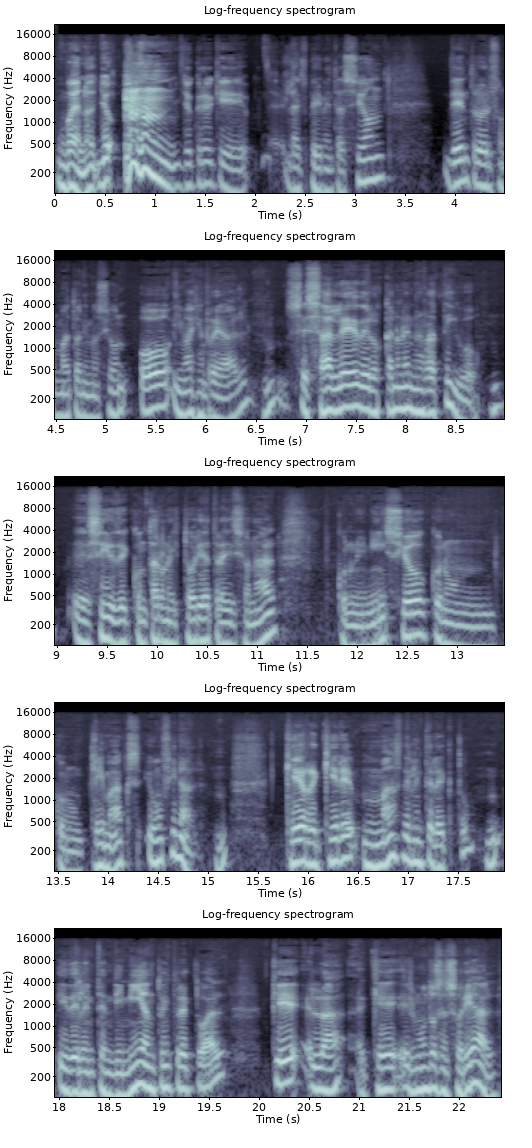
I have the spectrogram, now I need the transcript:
Bueno, yo, yo creo que la experimentación dentro del formato de animación o imagen real se sale de los cánones narrativos, es decir, de contar una historia tradicional con un inicio, con un, con un clímax y un final que requiere más del intelecto y del entendimiento intelectual que, la, que el mundo sensorial,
